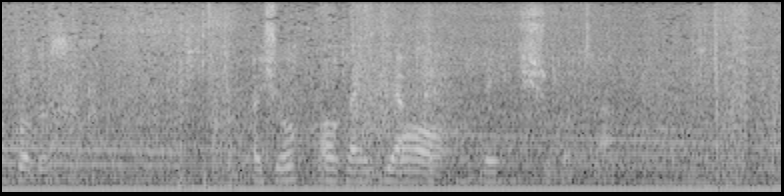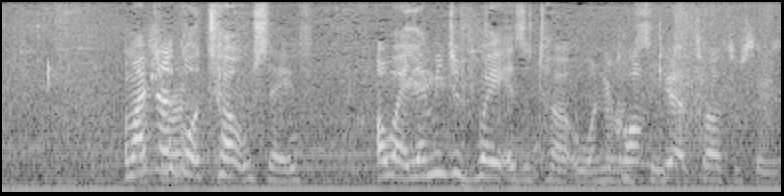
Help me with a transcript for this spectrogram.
I've got this. Are you sure? Okay, yeah, Oh. definitely. You should have got that. Imagine I That's got a turtle save. Oh wait, let me just wait as a turtle and You can't see. get a turtle save.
